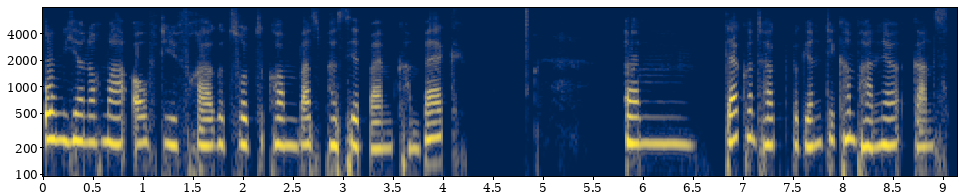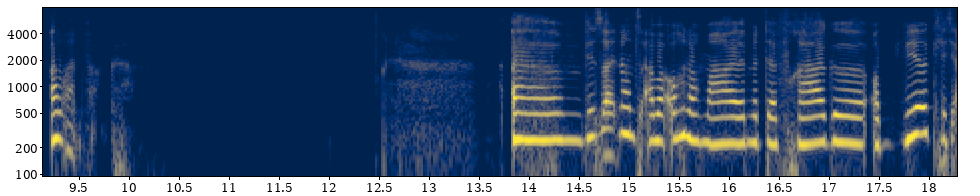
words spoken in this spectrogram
um hier nochmal auf die Frage zurückzukommen, was passiert beim Comeback? Ähm, der Kontakt beginnt die Kampagne ganz am Anfang. Ähm, wir sollten uns aber auch nochmal mit der Frage, ob wirklich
